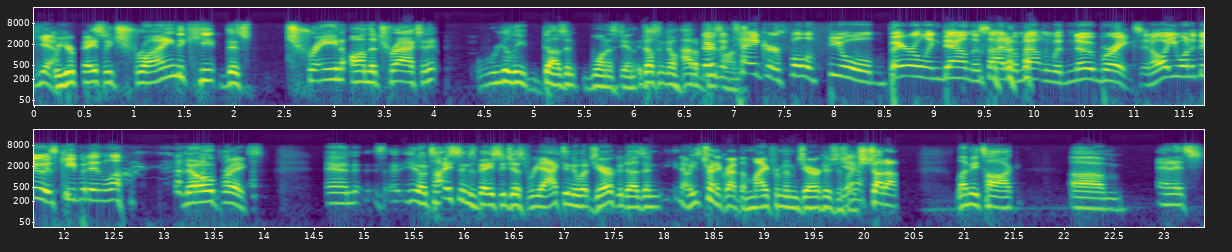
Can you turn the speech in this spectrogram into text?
Yeah. where you're basically trying to keep this train on the tracks and it really doesn't want to stand. It doesn't know how to There's be a on. tanker full of fuel barreling down the side of a mountain with no brakes, and all you want to do is keep it in line. no breaks. And you know, Tyson's basically just reacting to what Jericho does, and you know, he's trying to grab the mic from him. Jericho's just Yeah. like, "Shut up, let me talk." Um, and it's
